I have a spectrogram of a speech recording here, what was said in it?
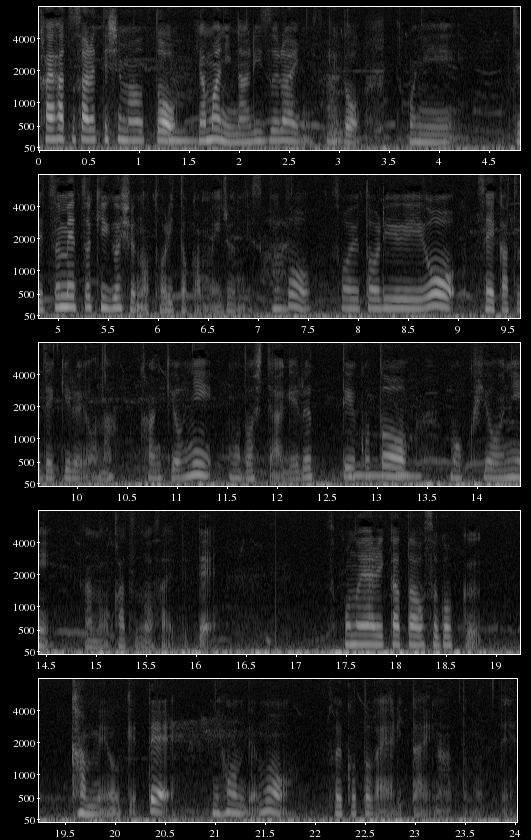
発されてしまうとうん。山になりづらいんですけど、そこに絶滅危惧種の鳥とかもいるんですけど、そういう鳥を生活できるような環境に戻してあげるっていうことを目標にあの活動されててそこのやり方をすごく感銘を受けて日本でもそういうことがやりたいなと思って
